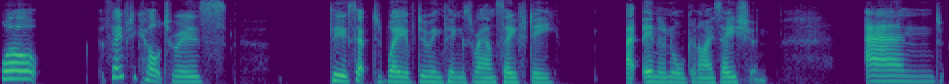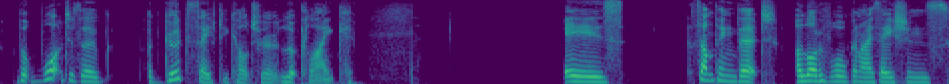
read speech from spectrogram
Well safety culture is the accepted way of doing things around safety in an organization. And but what does a, a good safety culture look like is something that a lot of organizations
